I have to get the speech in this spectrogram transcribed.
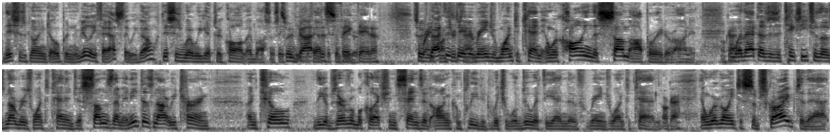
This is going to open really fast. There we go. This is where we get to call up my boss and say, So we've got this fake data. So we've got this data 10. range of 1 to 10, and we're calling the sum operator on it. Okay. And what that does is it takes each of those numbers, 1 to 10, and just sums them, and it does not return until the observable collection sends it on completed, which it will do at the end of range 1 to 10. Okay. And we're going to subscribe to that.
